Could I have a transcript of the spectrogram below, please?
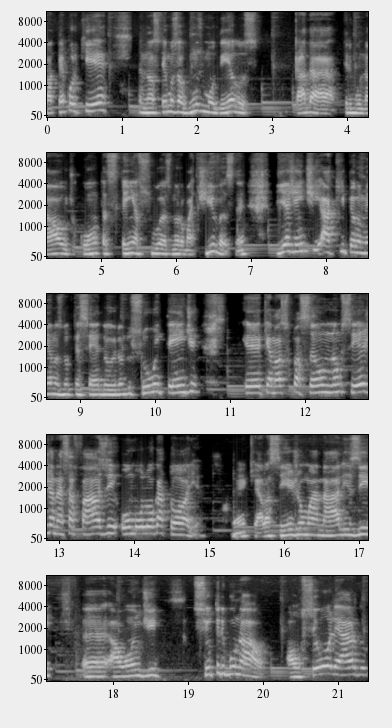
Até porque nós temos alguns modelos cada tribunal de contas tem as suas normativas, né? E a gente, aqui, pelo menos do TCE do Rio Grande do Sul, entende eh, que a nossa situação não seja nessa fase homologatória né, que ela seja uma análise uh, aonde se o tribunal, ao seu olhar do,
